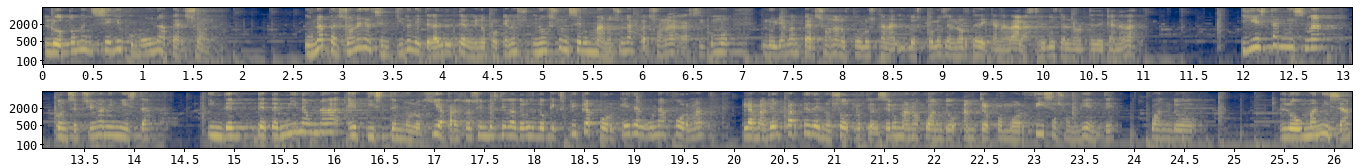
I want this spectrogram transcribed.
lo toma en serio como una persona una persona en el sentido literal del término, porque no es, un ser humano, es una persona, así como lo llaman persona los pueblos, los pueblos del norte de Canadá, las tribus del norte de Canadá. Y esta misma concepción animista determina una epistemología para estos investigadores, lo que explica por qué de alguna forma la mayor parte de nosotros, del ser humano, cuando antropomorfiza su ambiente, cuando lo humaniza,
